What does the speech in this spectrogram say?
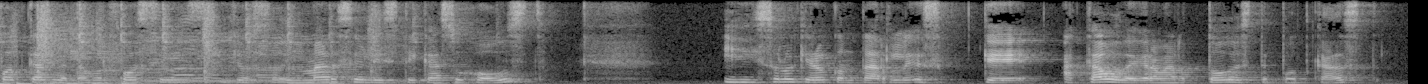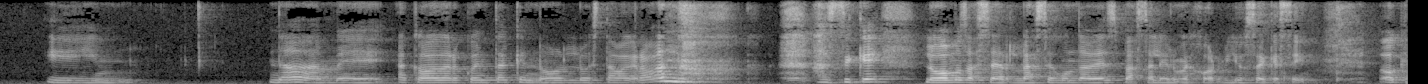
podcast Metamorfosis. Yo soy Marcia Holística, su host. Y solo quiero contarles que acabo de grabar todo este podcast y nada, me acabo de dar cuenta que no lo estaba grabando. Así que lo vamos a hacer. La segunda vez va a salir mejor, yo sé que sí. Ok.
